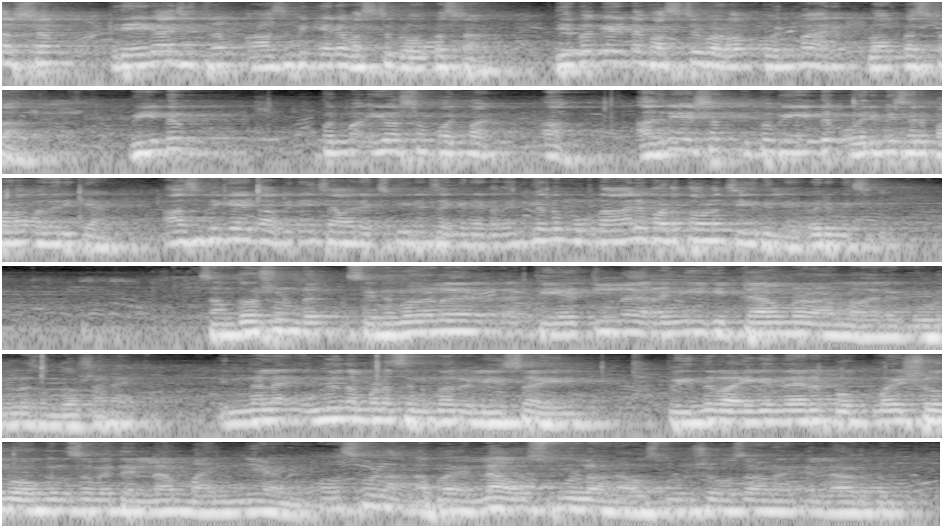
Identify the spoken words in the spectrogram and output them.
വർഷം രേഖാചിത്രം ആസ്വദിക്കേണ്ട ഫസ്റ്റ് ബ്ലോക്ക് ബസ്റ്റർ ആണ്. ദീപകേട്ട ഫസ്റ്റ് പടം പൊന്മാനും ബ്ലോക്ക് ബസ്റ്റർ ആണ്. വീണ്ടും പൊന്മാ ഈ വർഷം പൊന്മാൻ. ആ അതിനുശേഷം ഇപ്പൊ വീണ്ടും ഒരുമിച്ച് ഒരു പടം വന്നിരിക്കുകയാണ്. ആസിഫിക്കായിട്ട് അഭിനയിച്ച ആ ഒരു എക്സ്പീരിയൻസ് എങ്ങനെയാണ് എനിക്കൊന്ന് നാല് പടത്തോളം ചെയ്തില്ലേ ഒരുമിച്ച്? സന്തോഷമുണ്ട്. സിനിമകൾ തിയേറ്ററിൽ ഇറങ്ങി ഹിറ്റാകുമ്പോഴാണല്ലോ അതിൽ കൂടുതൽ സന്തോഷം. ഇന്നലെ ഇന്ന് നമ്മുടെ സിനിമ റിലീസായി അപ്പൊ ഇന്ന് വൈകുന്നേരം ബുക്ക് മൈ ഷോ നോക്കുന്ന സമയത്ത് എല്ലാം മഞ്ഞയാണ്. ഹൗസ്ഫുൾ ആണ്. അപ്പൊ എല്ലാം ഹൗസ്ഫുൾ ആണ്. ഹൗസ്ഫുൾ ഷോസ് ആണ് എല്ലായിടത്തും.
